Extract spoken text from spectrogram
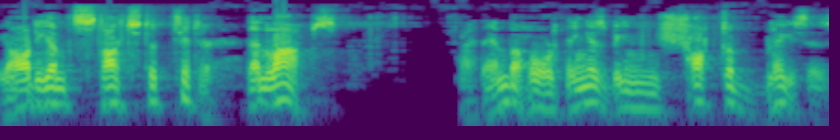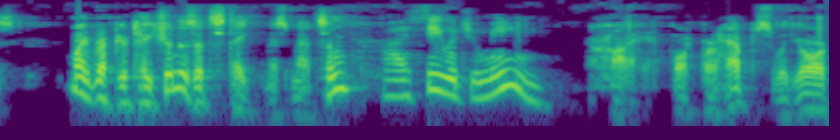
The audience starts to titter, then laughs. By then, the whole thing has been shot to blazes. My reputation is at stake, Miss Matson. I see what you mean. I thought perhaps with your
